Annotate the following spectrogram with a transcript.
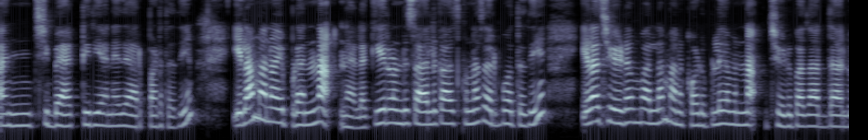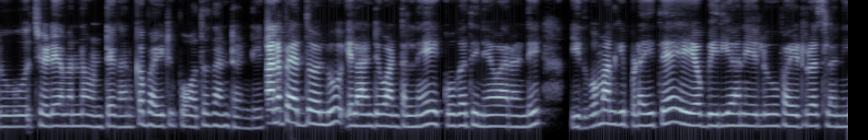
మంచి బ్యాక్టీరియా అనేది ఏర్పడుతుంది. ఇలా మనం ఎప్పుడన్నా నెలకి రెండు సార్లు కాసుకున్నా సరిపోతుంది. ఇలా చేయడం వల్ల మన కడుపులో ఏమన్నా చెడు పదార్థాలు చెడు ఏమన్నా ఉంటే కనుక బయటికి పోతుందంటండి. మన పెద్దోళ్ళు ఇలాంటి వంటలనే ఎక్కువగా తినేవారండి. ఇదిగో మనకి ఇప్పుడైతే బిర్యానీలు ఫ్రైడ్ రైస్లని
